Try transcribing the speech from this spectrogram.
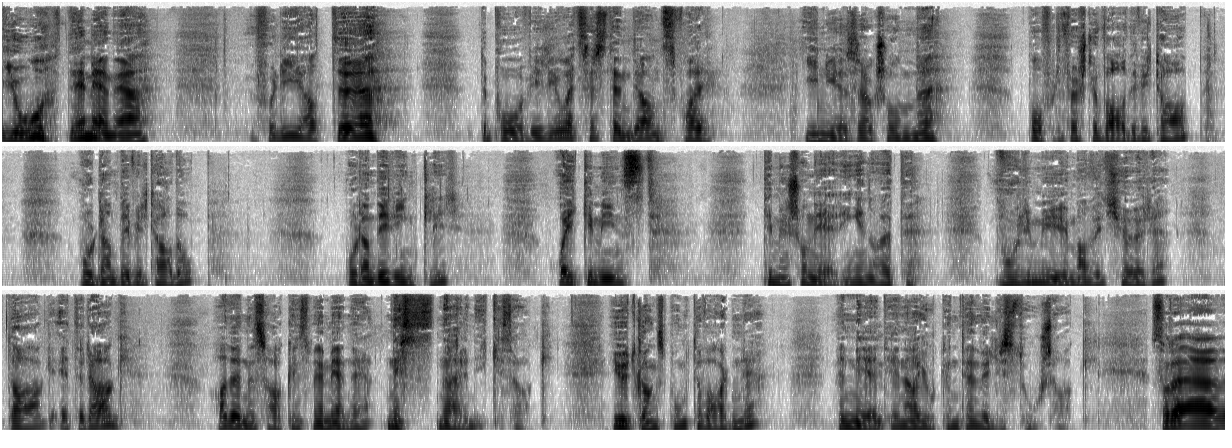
jo, det mener jeg. Fordi at det påhviler jo et selvstendig ansvar i nyhetsreaksjonene på for det første hva de vil ta opp, hvordan de vil ta det opp, hvordan de vinkler og ikke minst dimensjoneringen av dette. Hvor mye man vil kjøre dag etter dag av denne saken, som jeg mener nesten er en ikke-sak. I utgangspunktet var den det, men mediene har gjort den til en veldig stor sak. Så det er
